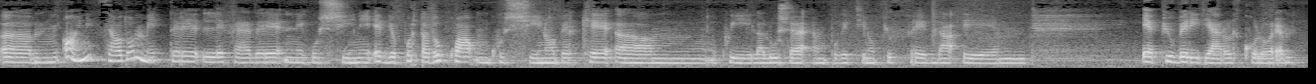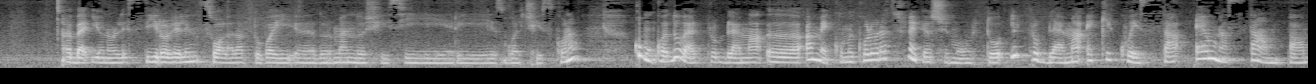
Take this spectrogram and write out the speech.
ehm, ho iniziato a mettere le federe nei cuscini e vi ho portato qua un cuscino perché ehm, qui la luce è un pochettino più fredda e, e è più veritiero il colore. Vabbè io non le stiro le lenzuola tanto poi eh, dormendoci si risgualciscono comunque dov'è il problema? Uh, a me come colorazione piace molto il problema è che questa è una stampa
